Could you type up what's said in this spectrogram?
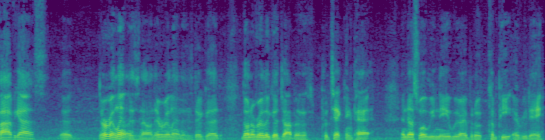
five guys. They're, they're relentless now. They're relentless. They're good. Doing a really good job of protecting Pat, and that's what we need. We're able to compete every day,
